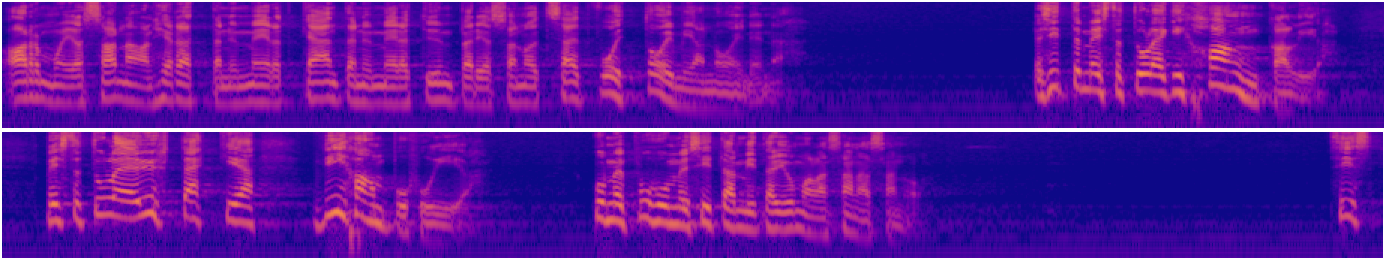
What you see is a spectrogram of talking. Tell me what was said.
armo ja sana on herättänyt meidät, kääntänyt meidät ympäri ja sanoi, että sä et voi toimia noin enää. Ja sitten meistä tuleekin hankalia. Meistä tulee yhtäkkiä vihanpuhujia, kun me puhumme sitä, mitä Jumalan sana sanoo. Siis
